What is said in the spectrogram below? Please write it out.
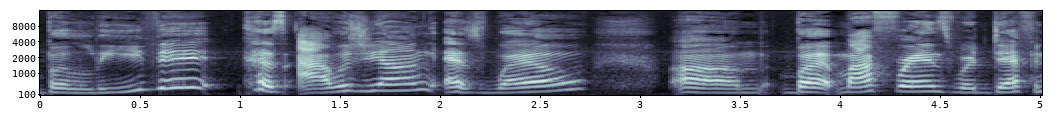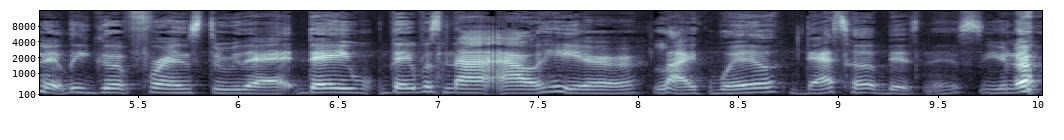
believe it because I was young as well. Um, but my friends were definitely good friends through that. They they was not out here like, well, that's her business, you know.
